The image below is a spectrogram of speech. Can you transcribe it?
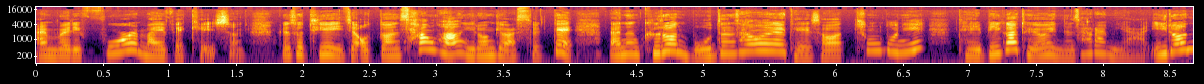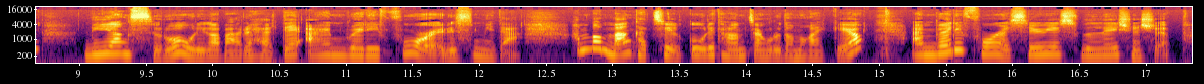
I'm ready for my vacation. 그래서 뒤에 이제 어떠한 상황 이런 게 왔을 때 나는 그런 모든 상황에 대해서 충분히 대비가 되어 있는 사람이야. 이런 뉘앙스로 우리가 말을 할 때 I'm ready for를 씁니다. 한 번만 같이 읽고 우리 다음 장으로 넘어갈게요. I'm ready for a serious relationship.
